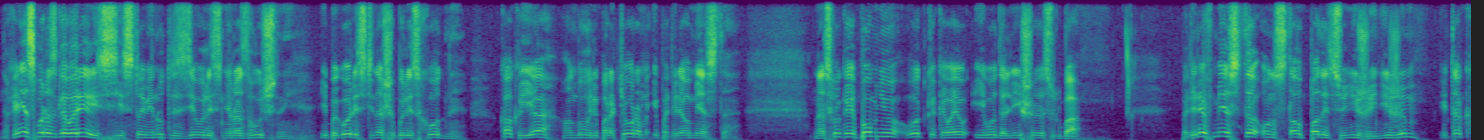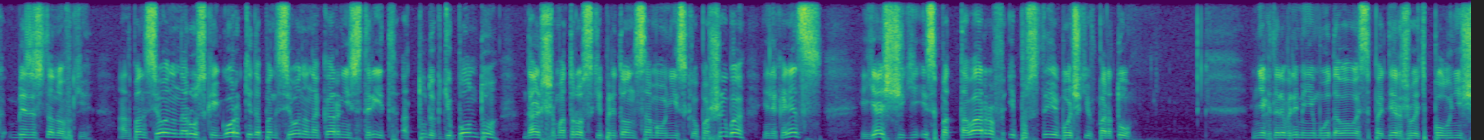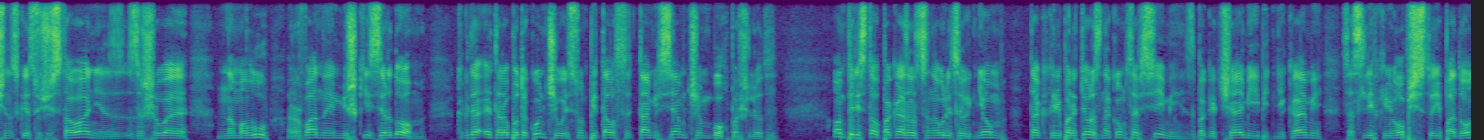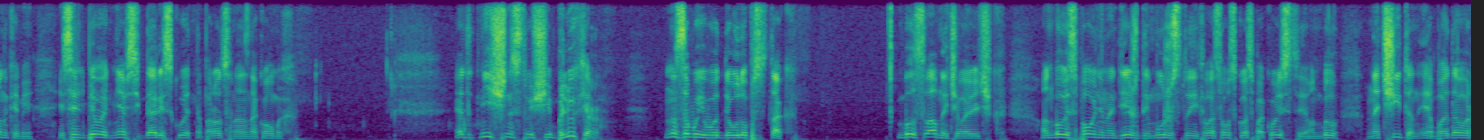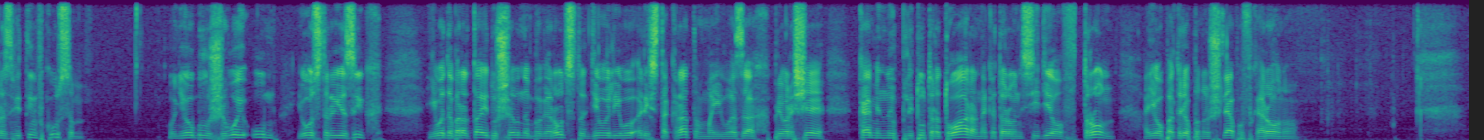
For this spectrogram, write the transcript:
Наконец мы разговорились, и с той минуты сделались неразлучны, ибо горести наши были сходны. Как и я, он был репортером и потерял место. Насколько я помню, вот какова его дальнейшая судьба. Потеряв место, он стал падать все ниже и ниже, и так без остановки. От пансиона на Русской горке до пансиона на Карни-стрит, оттуда к Дюпонту, дальше матросский притон самого низкого пошиба, и, наконец, ящики из-под товаров и пустые бочки в порту. Некоторое время ему удавалось поддерживать полунищенское существование, зашивая на малу рваные мешки с зерном. Когда эта работа кончилась, он питался там и сям, чем Бог пошлет. Он перестал показываться на улицах днем, так как репортер знаком со всеми, с богачами и бедняками, со сливками общества и подонками, и средь бела дня всегда рискует напороться на знакомых. Этот нищенствующий блюхер, назову его для удобства так, был славный человечек. Он был исполнен надежды, мужества и философского спокойствия. Он был начитан и обладал развитым вкусом. У него был живой ум и острый язык. Его доброта и душевное благородство делали его аристократом в моих глазах, превращая каменную плиту тротуара, на которой он сидел, в трон, а его потрепанную шляпу в корону.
